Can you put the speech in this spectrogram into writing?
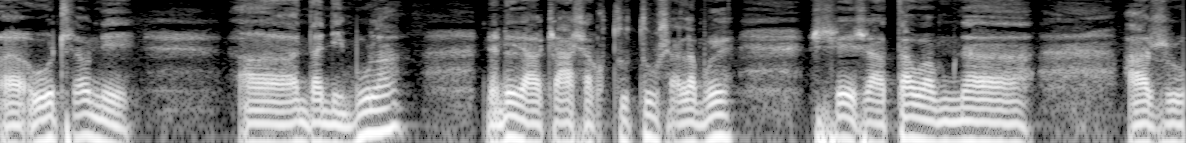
Ah, ohatra izao ny ah, andanim-bola, indraindray zavatra asako tontosa, sahala amin'ny hoe seza atao amina azo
